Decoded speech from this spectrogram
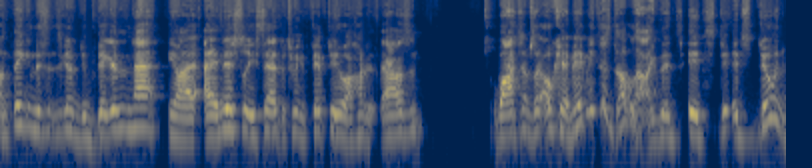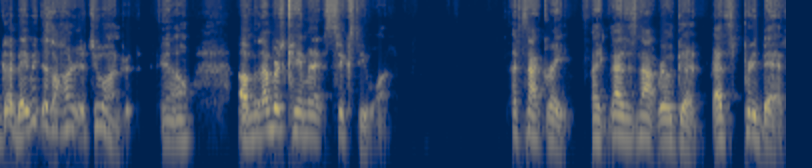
I'm thinking this is going to do bigger than that. You know, I, I initially said between 50 to 100,000. Watching, I was like, okay, maybe it does double that. Like it's, it's, it's doing good. Maybe it does 100 to 200. You know, um, the numbers came in at 61. That's not great. Like that is not real good. That's pretty bad.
